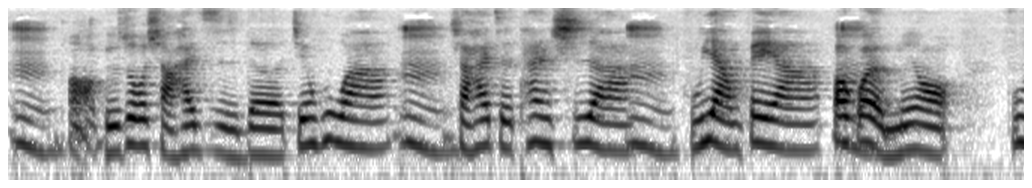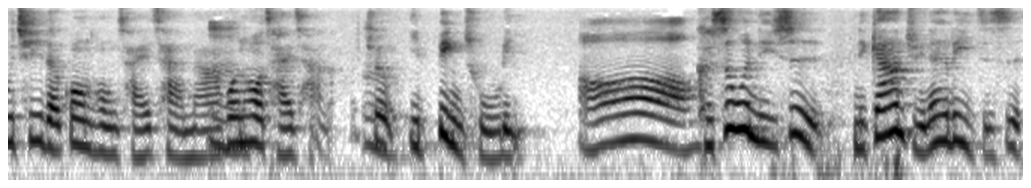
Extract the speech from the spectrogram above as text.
嗯，哦，比如说小孩子的监护啊，嗯，小孩子的探视啊，嗯，抚养费啊，包括有没有夫妻的共同财产啊，婚后财产啊，就一并处理。哦，可是问题是你刚刚举那个例子是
